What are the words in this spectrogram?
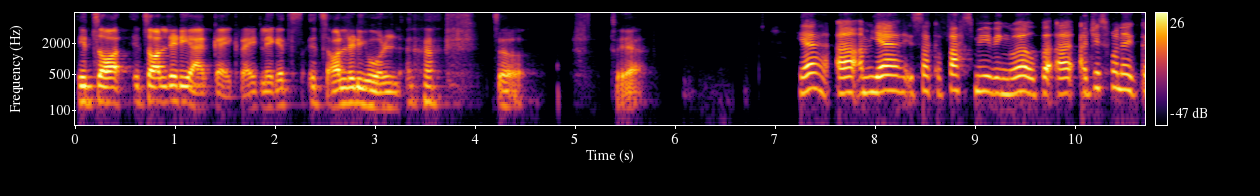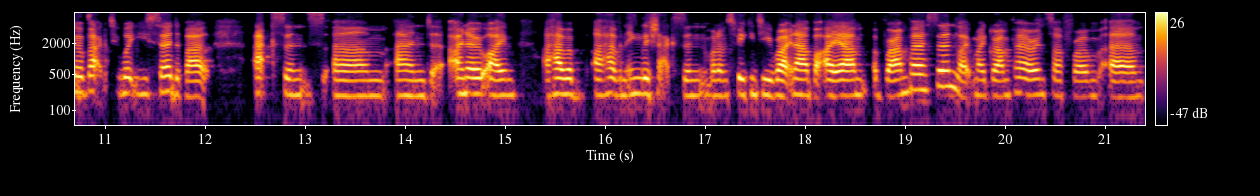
It's all it's already archaic right? Like it's it's already old. So so yeah. Yeah uh, um yeah it's like a fast moving world but uh, i just want to go back to what you said about accents. Um, and I know I'm I have a I have an English accent when I'm speaking to you right now, but I am a brown person. Like my grandparents are from um,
